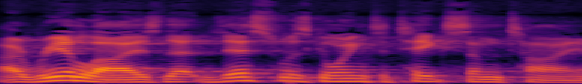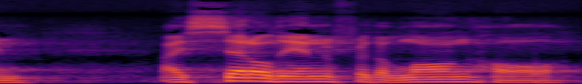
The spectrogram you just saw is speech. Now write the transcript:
I realized that this was going to take some time. I settled in for the long haul.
